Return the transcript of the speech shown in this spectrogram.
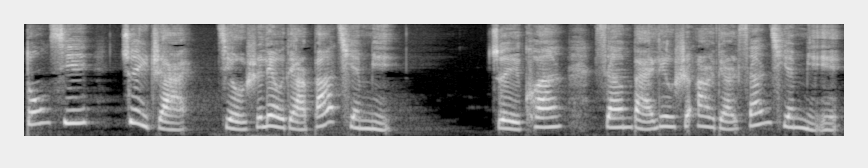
东西最窄九十六点八千米，最宽三百六十二点三千米。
